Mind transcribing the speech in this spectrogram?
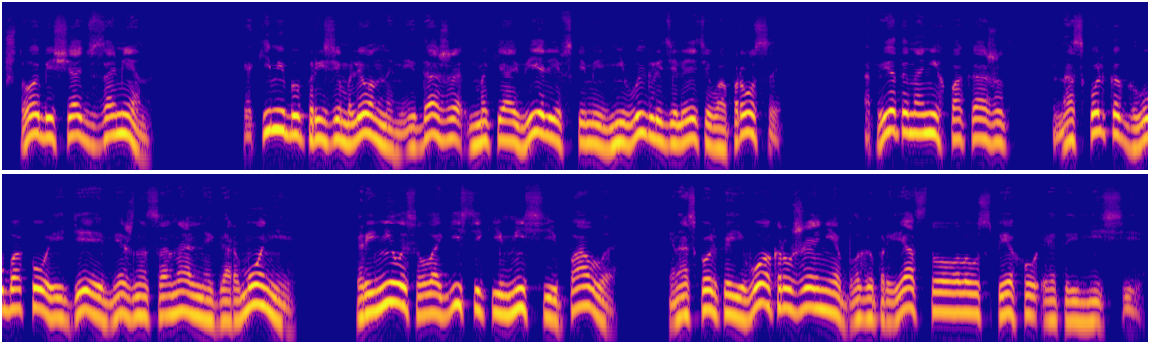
Что обещать взамен? Какими бы приземленными и даже макиавелиевскими не выглядели эти вопросы, ответы на них покажут, насколько глубоко идея межнациональной гармонии коренилась в логистике миссии Павла и насколько его окружение благоприятствовало успеху этой миссии.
